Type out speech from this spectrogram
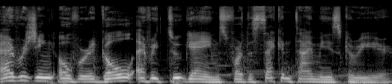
averaging over a goal every two games for the second time in his career.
